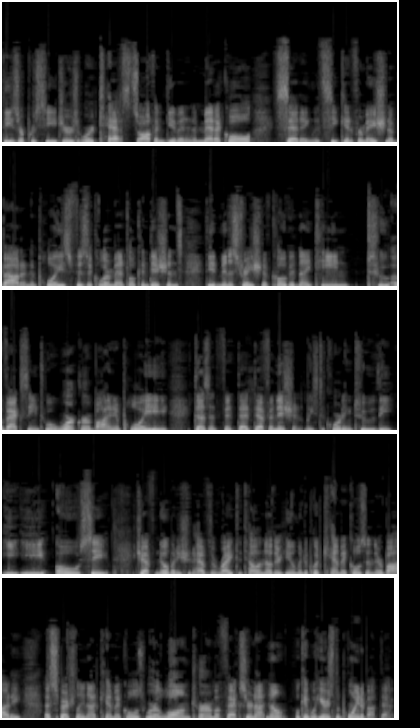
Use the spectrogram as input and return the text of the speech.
These are procedures or tests often given in a medical setting that seek information about an employee's physical or mental conditions. The administration of COVID-19 to a vaccine to a worker by an employee doesn't fit that definition, at least according to the EEOC. Jeff, nobody should have the right to tell another human to put chemicals in their body, especially not chemicals where long term effects are not known. Okay, well, here's the point about that.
